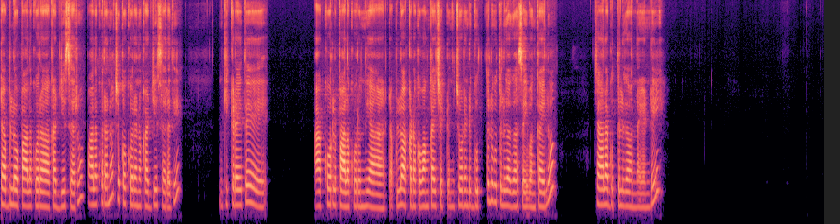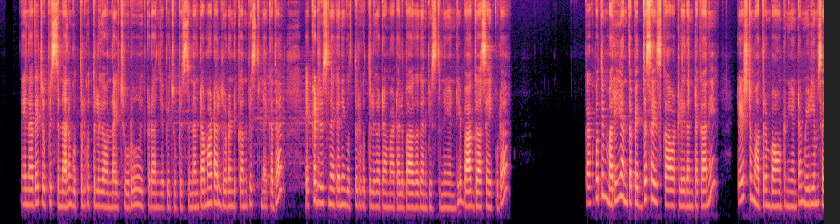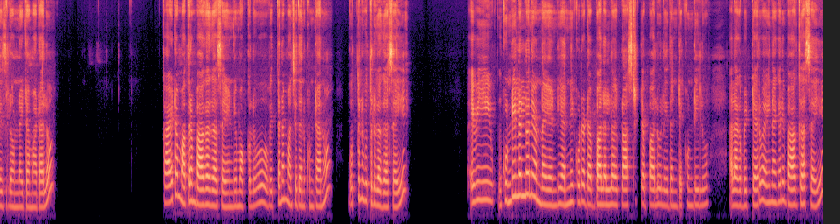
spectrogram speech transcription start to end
టబ్లో పాలకూర కట్ చేశారు. పాలకూరను చుక్కకూరను కట్ చేశారు అది. ఇంక ఇక్కడైతే ఆకుకూరలు పాలకూర ఉంది ఆ టబ్లో. అక్కడ ఒక వంకాయ చెట్టు ఉంది. చూడండి గుత్తులు గుత్తులుగా కాసాయి వంకాయలు. చాలా గుత్తులుగా ఉన్నాయండి. నేను అదే చూపిస్తున్నాను. గుత్తులు గుత్తులుగా ఉన్నాయి చూడు ఇక్కడ అని చెప్పి చూపిస్తున్నాను. టమాటాలు చూడండి కనిపిస్తున్నాయి కదా. ఎక్కడ చూసినా కానీ గుత్తులు గుత్తులుగా టమాటాలు బాగా కనిపిస్తున్నాయండి. బాగా కాసాయి కూడా. కాకపోతే మరీ అంత పెద్ద సైజు కావట్లేదంట కానీ టేస్ట్ మాత్రం బాగుంటుంది అంట మీడియం సైజులో ఉన్నాయి టమాటాలు. కాయటం మాత్రం బాగా కాసాయండి మొక్కలు విత్తనం మంచిది అనుకుంటాను గుత్తులు గుత్తులుగా కాసాయి. ఇవి కుండీలలోనే ఉన్నాయండి అన్నీ కూడా డబ్బాలలో ప్లాస్టిక్ డబ్బాలు లేదంటే కుండీలు అలాగ పెట్టారు అయినా కానీ బాగా కాసాయి.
